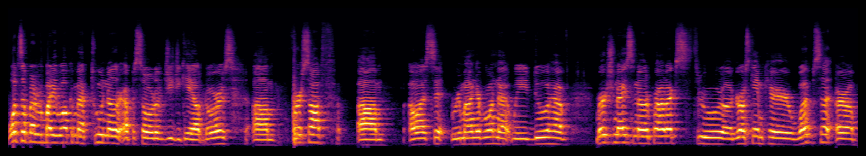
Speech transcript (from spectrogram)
What's up, everybody? Welcome back to another episode of GGK Outdoors. Um, first off, um, I want to remind everyone that we do have merchandise and other products through a Gross Game Karrier website or a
